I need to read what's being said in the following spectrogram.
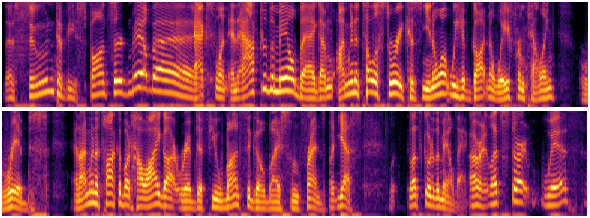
the soon to be sponsored mailbag. Excellent. And after the mailbag, I'm, I'm going to tell a story because you know what we have gotten away from telling? Ribs. And I'm going to talk about how I got ribbed a few months ago by some friends. But yes, let's go to the mailbag. All right, let's start with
